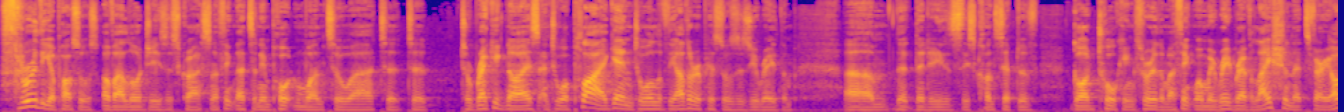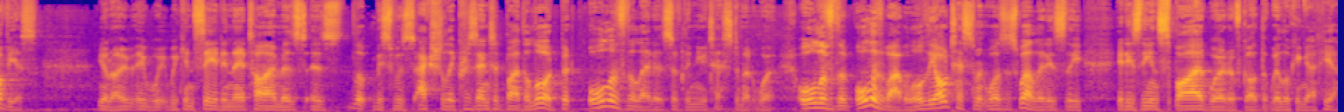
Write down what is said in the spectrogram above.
through the apostles of our Lord Jesus Christ. And I think that's an important one to, uh, to, to, to recognize and to apply again to all of the other epistles as you read them. Um, that, that it is this concept of God talking through them. I think when we read Revelation, that's very obvious. You know, we, can see it in their time as, as, look, this was actually presented by the Lord, but all of the letters of the New Testament were. All of the, all of the Bible, all the Old Testament was as well. It is the, it is the inspired word of God that we're looking at here.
